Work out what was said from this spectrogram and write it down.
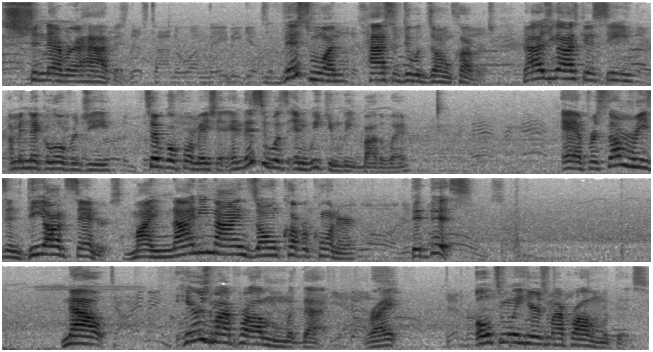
should never happen. This one has to do with zone coverage. Now, as you guys can see, I'm in nickel over G, typical formation, and this was in weekend league, by the way. And for some reason, Deion Sanders, my 99 zone cover corner, did this. Now, here's my problem with that, right? Ultimately, here's my problem with this.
